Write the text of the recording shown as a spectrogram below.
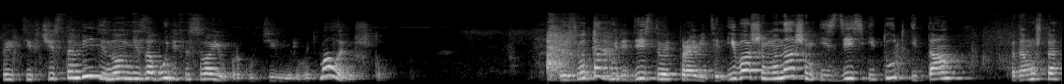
прийти в чистом виде, но он не забудет и свою прокультивировать, мало ли что. То есть вот так будет действовать правитель и вашим, и нашим, и здесь, и тут, и там, потому что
